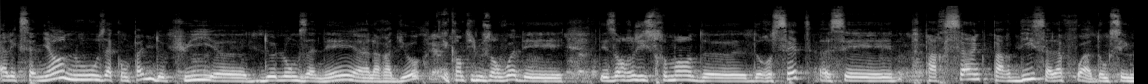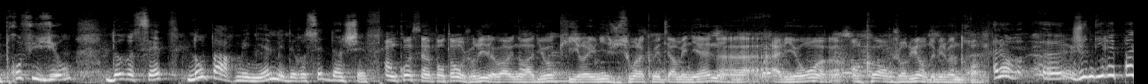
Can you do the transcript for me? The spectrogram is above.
Alexanian nous accompagne depuis euh, de longues années à la radio. Et quand il nous envoie des, des enregistrements de, de recettes, euh, c'est par 5, par 10 à la fois. Donc c'est une profusion de recettes, non pas arméniennes, mais des recettes d'un chef. En quoi c'est important aujourd'hui d'avoir une radio qui réunit justement la communauté arménienne euh, à Lyon, encore aujourd'hui en 2023 Alors, euh, je ne dirais pas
